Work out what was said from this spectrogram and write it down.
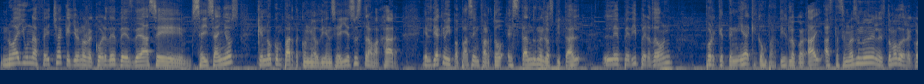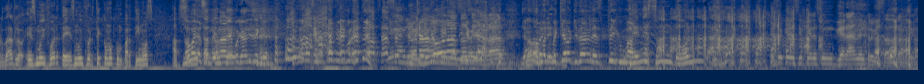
no hay una fecha que yo no recuerde desde hace seis años que no comparta con mi audiencia y eso es trabajar. El día que mi papá se infartó estando en el hospital, le pedí perdón porque tenía que compartirlo con... Ay, hasta se me hace un nudo en el estómago de recordarlo. Es muy fuerte, es muy fuerte cómo compartimos No vayas a absolutamente... llorar, ¿eh? porque ya dicen que, que nada más se me pone enfrente. Que lloran llorar. Ya No, no, me, hombre. me quiero quitar el estigma. Tienes un don. Eso quiere decir que eres un gran entrevistador, amigo.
